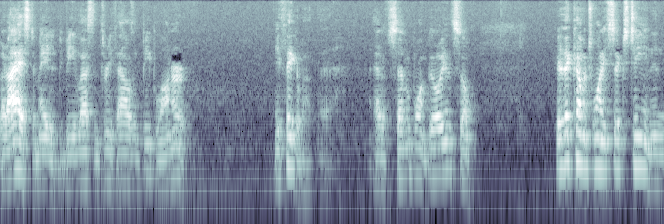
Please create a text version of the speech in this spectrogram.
But I estimate it to be less than 3,000 people on Earth. You think about that. Out of 7 billion. So here they come in 2016. And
